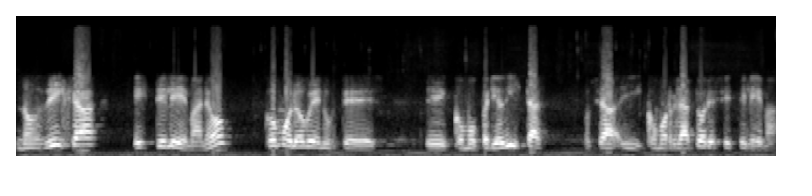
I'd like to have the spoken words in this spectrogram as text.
nos deja este lema, ¿no? ¿Cómo lo ven ustedes? Eh, como periodistas, o sea, y como relatores este lema.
